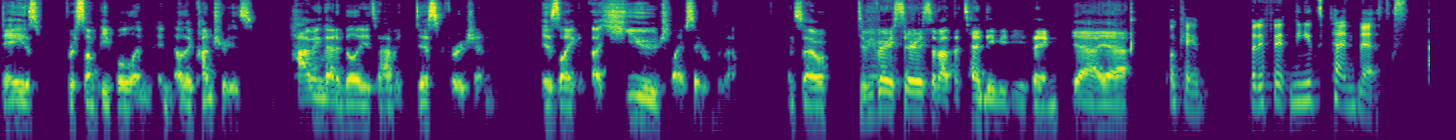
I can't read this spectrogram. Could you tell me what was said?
days for some people in, in other countries, having that ability to have a disc version is like a huge lifesaver for them. And so to be very serious about the 10 DVD thing, yeah, yeah. Okay, but if it needs 10 discs,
